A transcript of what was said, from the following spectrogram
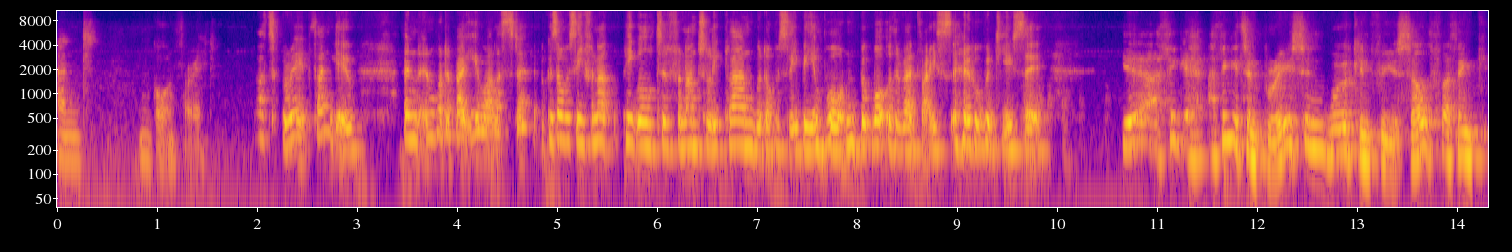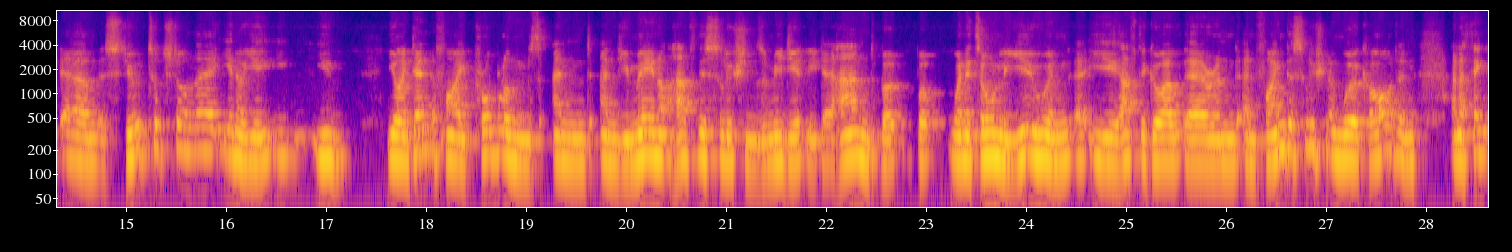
and, and going for it. That's great, thank you. And and what about you, Alistair? Because obviously, people to financially plan would obviously be important. But what other advice would you say? Yeah, I think I think it's embracing working for yourself. I think um, as Stuart touched on there, you know, you you you identify problems and and you may not have the solutions immediately to hand but but when it's only you and uh, you have to go out there and and find a solution and work hard. And and i think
